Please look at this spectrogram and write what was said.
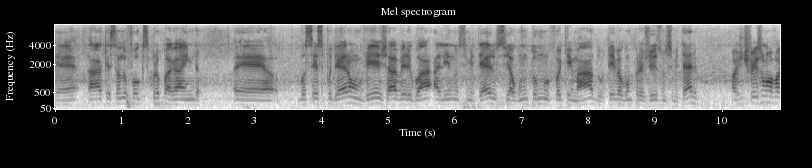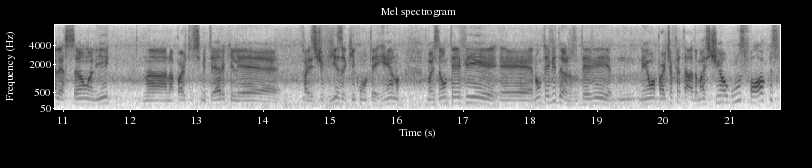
É, a questão do fogo se propagar ainda, é, vocês puderam ver, já averiguar ali no cemitério se algum túmulo foi queimado, teve algum prejuízo no cemitério? A gente fez uma avaliação ali na, na parte do cemitério, que ele é faz divisa aqui com o terreno, mas não teve, é, não teve danos, não teve nenhuma parte afetada, mas tinha alguns focos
